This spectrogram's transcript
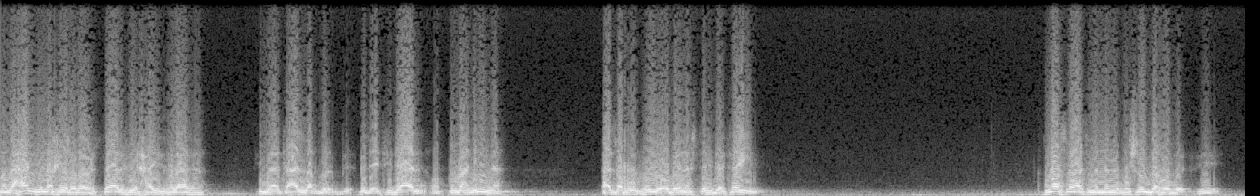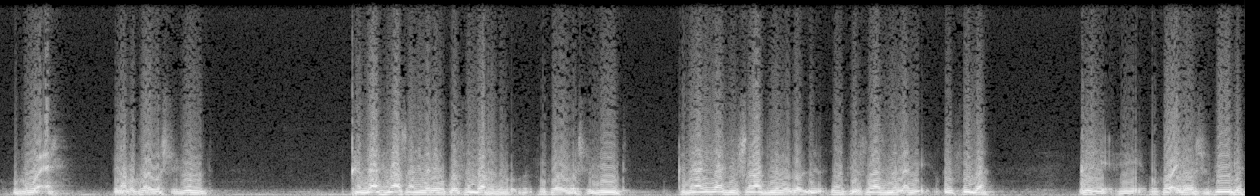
والاحاديث الاخيره له الثالث في حديث ثلاثة فيما يتعلق بالاعتدال والطمأنينة بعد الركوع بين السجدتين لا صلاة من لم يقل صلبه في ركوعه بين الركوع والسجود. كذلك لا صلاة من لم يقل صلبه في الركوع والسجود. كذلك من لا في صلاة من لم يقل صلبه في ركوعه وسجوده.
